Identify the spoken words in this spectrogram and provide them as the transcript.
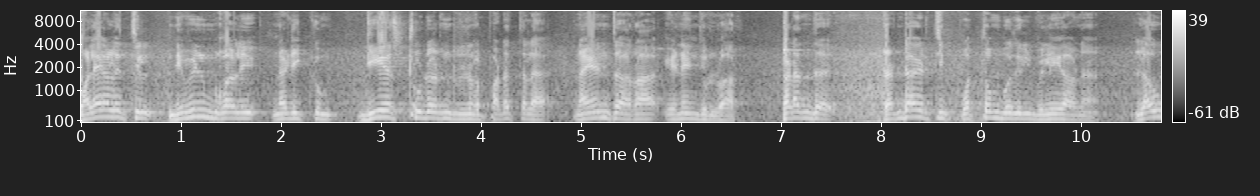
மலையாளத்தில் நிவின் பாலி நடிக்கும் டியர் ஸ்டூடெண்ட் படத்தில் நயன்தாரா இணைந்துள்ளார். கடந்த ரெண்டாயிரத்தி பத்தொன்பதில் வெளியான லவ்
